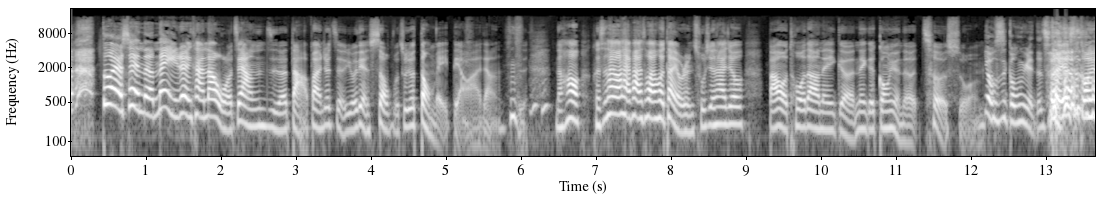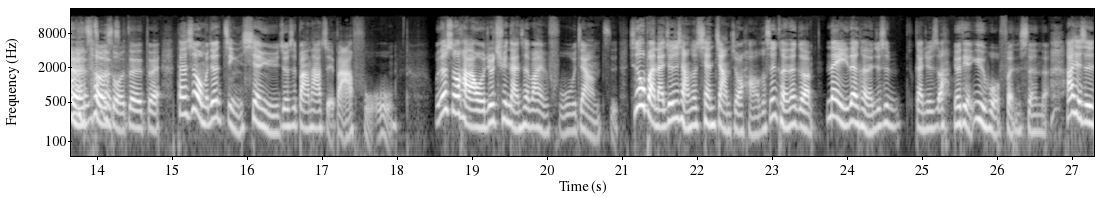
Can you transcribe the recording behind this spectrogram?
对，所以呢，那一任看到我这样子的打扮，就只有点受不住，就动没掉啊这样子。然后，可是他又害怕突然会突然有人出现，他就。把我拖到那个那个公园的厕所，又是公园的厕所，对，又是公园的厕所，对对对。但是我们就仅限于就是帮他嘴巴服务。我就说好了，我就去男厕帮你服务这样子。其实我本来就是想说先这样就好，可是可能那个那一任可能就是感觉是啊有点欲火焚身的，他其实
